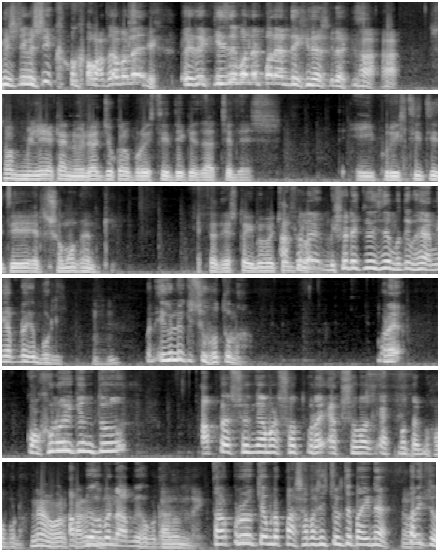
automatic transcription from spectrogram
মিষ্টি মিষ্টি কথা বলে। এটা কি যে বলে পরে আর দেখি না সেটা। সব মিলিয়ে একটা নৈরাজ্যকর পরিস্থিতির দিকে যাচ্ছে দেশ। এই পরিস্থিতিতে এর সমাধান কি? একটা দেশ তো এইভাবে চলতে পারে বিষয়টা কি হয়েছে মতি ভাই আমি আপনাকে বলি। মানে এগুলো কিছু হতো না। মানে কখনোই কিন্তু আপনার সঙ্গে আমার শতকরা একশো ভাগ একমত আমি হব না। আপনি হবেন না আমি হব না। কারণ নাই। তারপরেও কি আমরা পাশাপাশি চলতে পারি না পারি তো?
